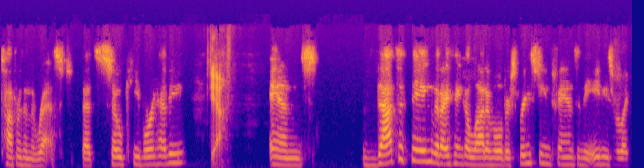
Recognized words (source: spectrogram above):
tougher than the rest. That's so keyboard heavy. Yeah. and that's a thing that i think a lot of older springsteen fans in the 80s were like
